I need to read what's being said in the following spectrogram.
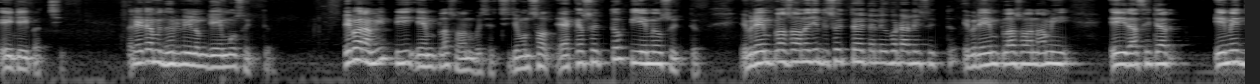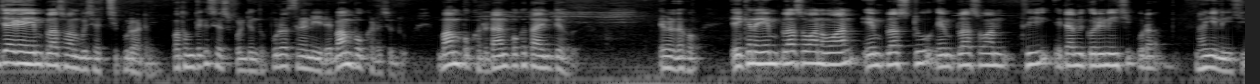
এইটাই পাচ্ছি। তাহলে এটা আমি ধরে নিলাম যে এমও সত্য। এবার আমি পি এম প্লাস ওয়ান বসাচ্ছি। যেমন সব একে সত্য পি এমও সত্য। এবার এম প্লাস ওয়ানে যদি সত্য হয়, তাহলে গোটাটাই সত্য। এবার এম প্লাস ওয়ান আমি এই রাশিটার এম এর জায়গায় এম প্লাস ওয়ান বসাচ্ছি পুরাটাই। প্রথম থেকে শেষ পর্যন্ত, পুরো শ্রেণীটাই বাম পক্ষটা শুধু। বাম পক্ষটা, ডান পক্ষ তো আনতে হবে। এবার দেখো, এখানে m plus one one m plus two m plus one three এটা আমি করে নিয়েছি, পুরো ভাঙিয়ে নিয়েছি।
